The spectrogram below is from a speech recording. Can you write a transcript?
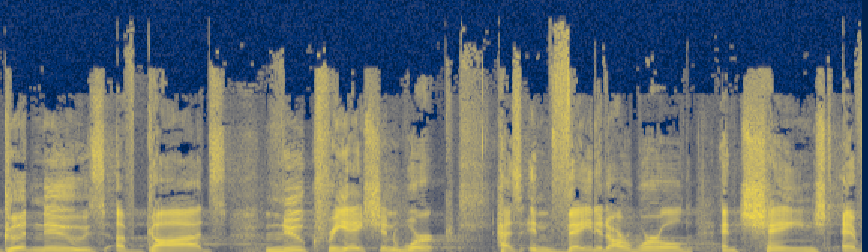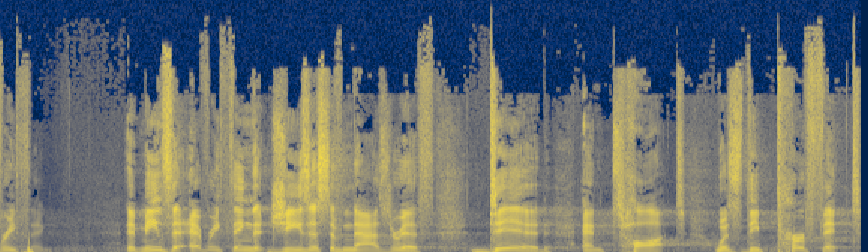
good news of God's new creation work has invaded our world and changed everything. It means that everything that Jesus of Nazareth did and taught was the perfect,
